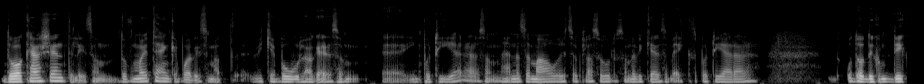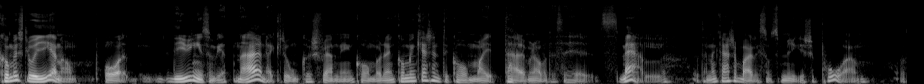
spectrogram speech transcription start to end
Då kanske inte liksom, då får man ju tänka på liksom att vilka bolag är det som eh, importerar som Hennes och Mauritz och Clas Ohlson och vilka är det som exporterar? Och då, det, det kommer slå igenom. Och det är ju ingen som vet när den här kronkursförändringen kommer. Den kommer kanske inte komma i termer av att det säger smäll, utan den kanske bara liksom smyger sig på en. Och,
